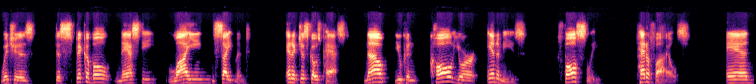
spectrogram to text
which is despicable, nasty, lying incitement, and it just goes past. Now you can call your enemies falsely pedophiles, and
